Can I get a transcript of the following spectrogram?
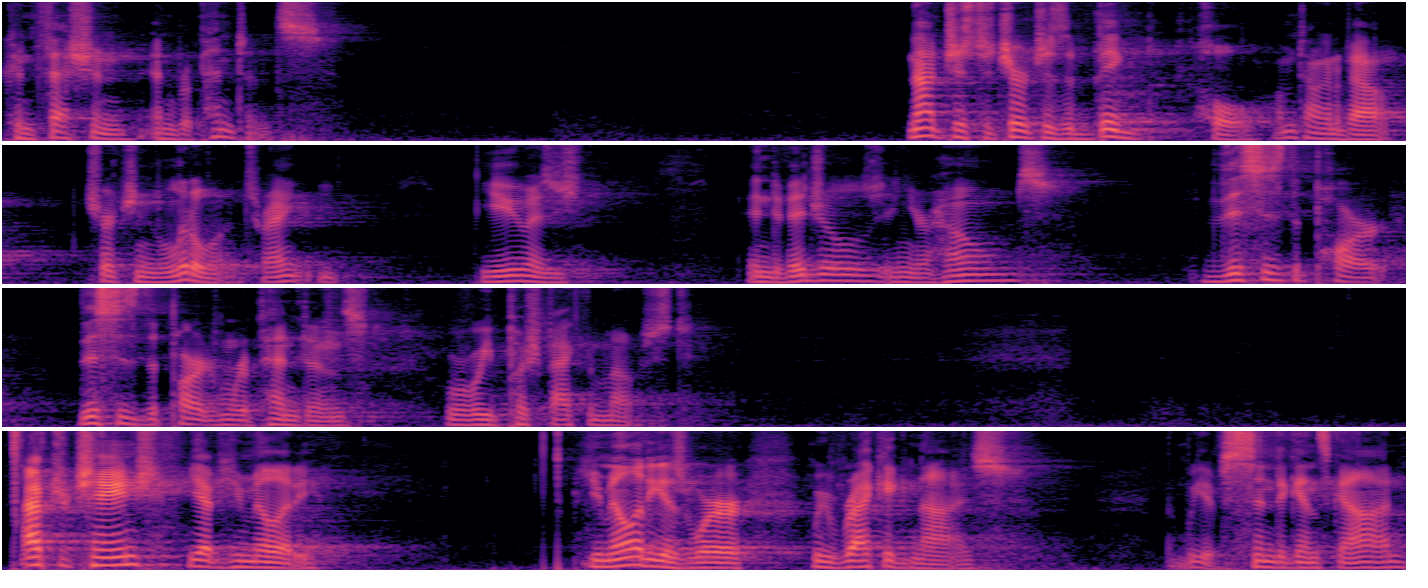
confession and repentance. Not just a church as a big whole. I'm talking about church in the little ones, right? You as individuals in your homes. This is the part this is the part in repentance where we push back the most. After change, you have humility. Humility is where we recognize that we have sinned against God,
